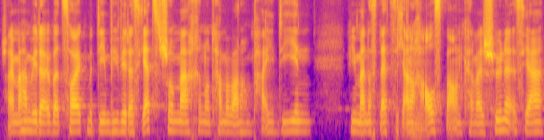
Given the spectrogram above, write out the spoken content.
scheinbar haben wir da überzeugt mit dem, wie wir das jetzt schon machen und haben aber auch noch ein paar Ideen, wie man das letztlich auch noch mhm. ausbauen kann, weil das Schöne ist ja,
